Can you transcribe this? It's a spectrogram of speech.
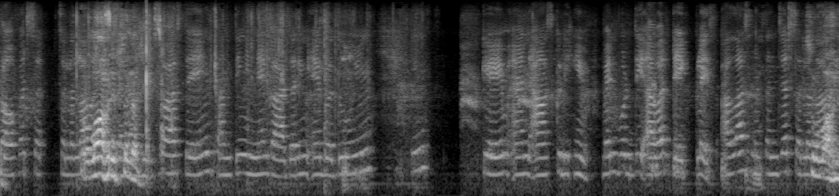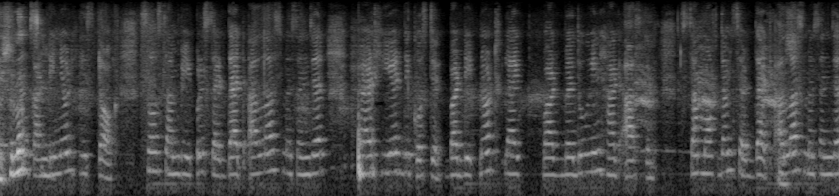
Prophet. Sa- sallallahu Sallallahu alaihi alaihi wasallam. wasallam was saying something in a gathering. A Bedouin came and asked him when would the hour take place. Allah's Messenger sallallahu alaihi wasallam. continued his talk. So some people said that Allah's Messenger had heard the question but did not like what Bedouin had asked. Some of them said that Allah's Messenger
